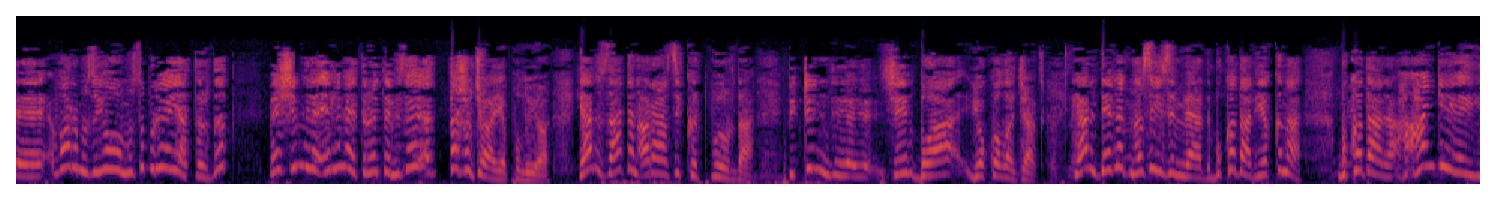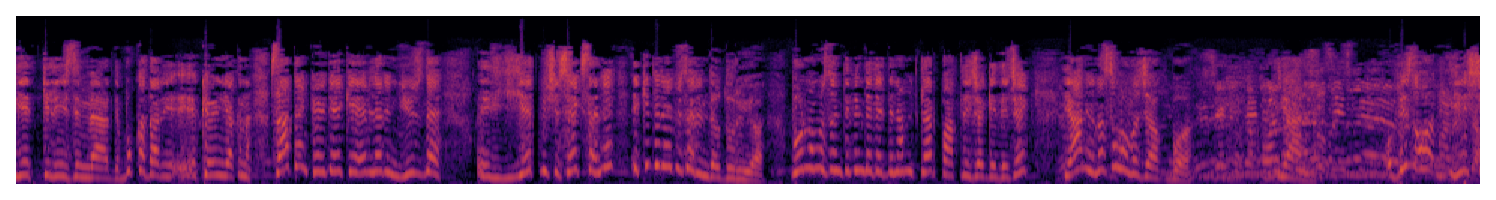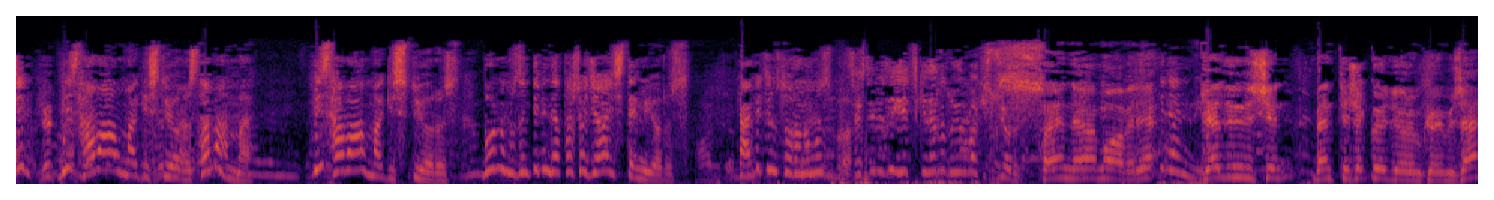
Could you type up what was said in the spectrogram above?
Ee, Varımızı yoğumuzu buraya yatırdık. Ve şimdi de 50 metre ötemize taş ocağı yapılıyor. Yani zaten arazi kıt burada. Bütün e, şey doğa yok olacak. Yani devlet nasıl izin verdi? Bu kadar yakına, bu kadar hangi yetkili izin verdi? Bu kadar e, köyün yakına. Zaten köydeki evlerin yüzde e, 70'i 80'i iki direk üzerinde duruyor. Burnumuzun dibinde de dinamitler patlayacak edecek. Yani nasıl olacak bu? Yani. Biz o yeşil, biz hava almak istiyoruz tamam mı? Biz hava almak istiyoruz. Burnumuzun dibinde taş ocağı istemiyoruz. Yani bütün sorunumuz bu. Sesimizi yetkililere duyurmak istiyoruz. Sayın Değer Muhabiri Direnmiyor. geldiğiniz için ben teşekkür ediyorum köyümüze.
